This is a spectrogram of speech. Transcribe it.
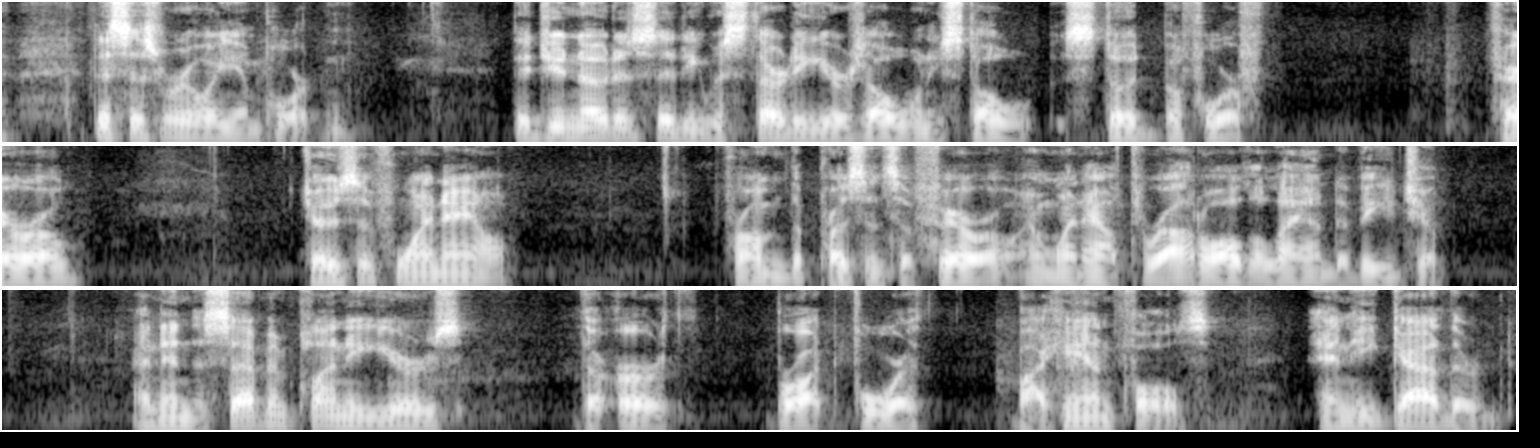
this is really important. Did you notice that he was 30 years old when he stole, stood before Pharaoh? Joseph went out from the presence of Pharaoh and went out throughout all the land of Egypt. And in the seven plenty years, the earth brought forth by handfuls, and he gathered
